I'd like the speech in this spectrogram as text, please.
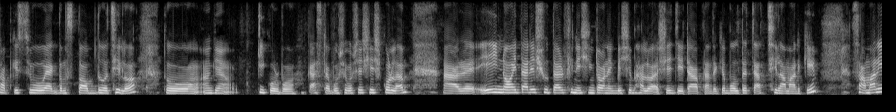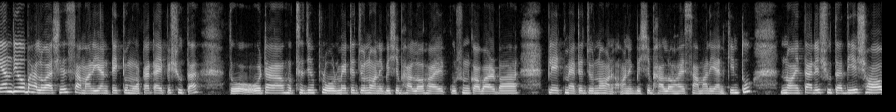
সব কিছু একদম স্তব্ধ ছিল। তো কি করব? কাজটা বসে বসে শেষ করলাম। আর এই নয় তারের সুতার ফিনিশিংটা অনেক বেশি ভালো আসে, যেটা আপনাদেরকে বলতে চাচ্ছিলাম আর কি। সামারিয়ান দিয়েও ভালো আসে, সামারিয়ানটা একটু মোটা টাইপের সুতা। তো ওটা হচ্ছে যে ফ্লোর ম্যাটের জন্য অনেক বেশি ভালো হয় কুশন কভার বা প্লেট ম্যাটের জন্য অনেক বেশি ভালো হয় সামারিয়ান। কিন্তু নয় তারের সুতা দিয়ে সব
